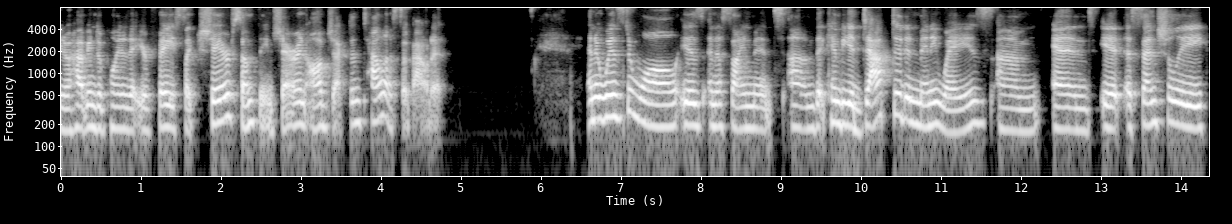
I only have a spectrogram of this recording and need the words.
you know, having to point it at your face, like share something, share an object and tell us about it. And a wisdom wall is an assignment um, that can be adapted in many ways. Um, and it essentially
